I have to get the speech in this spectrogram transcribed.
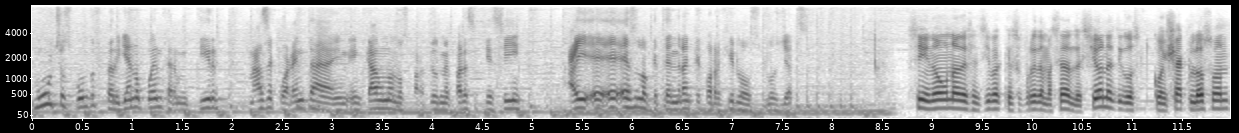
muchos puntos, pero ya no pueden permitir más de 40 en, en cada uno de los partidos. Me parece que sí, ahí, eh, eso es lo que tendrán que corregir los, los Jets. Sí, ¿no? Una defensiva que sufrió demasiadas lesiones, digo, con Shaq Lawson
